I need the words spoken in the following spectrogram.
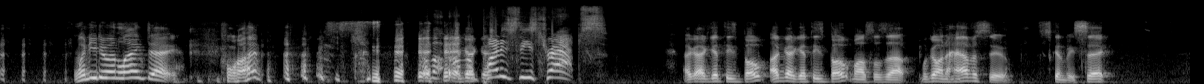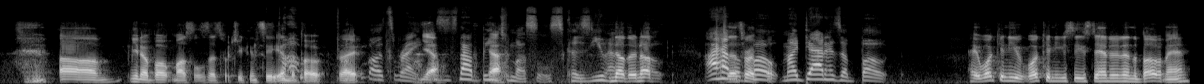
when are you doing leg day? What? I'm gonna punish these traps. I gotta get these boat. I gotta get these boat muscles up. We're going to Havasu. It's gonna be sick. Um, you know, boat muscles. That's what you can see in the boat, right? That's right. Yeah. 'cause It's not beach Yeah. muscles because you have. No, they're not- boat. I have That's a right. boat. My dad has a boat. Hey, what can you what can you see standing in the boat, man?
